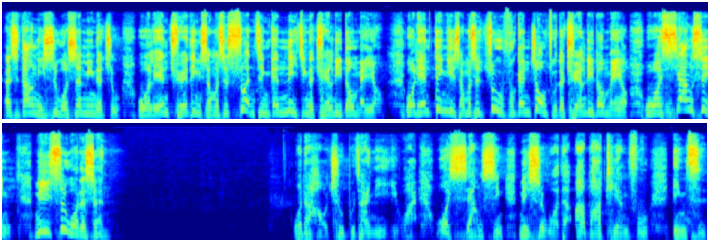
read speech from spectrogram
而且，当你是我生命的主，我连决定什么是顺境跟逆境的权利都没有，我连定义什么是祝福跟咒诅的权利都没有。我相信你是我的神。我的好处不在你以外，我相信你是我的阿爸天父，因此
